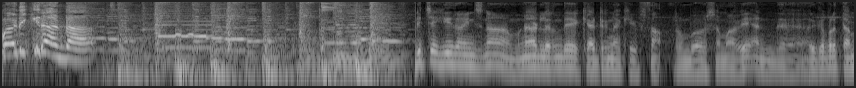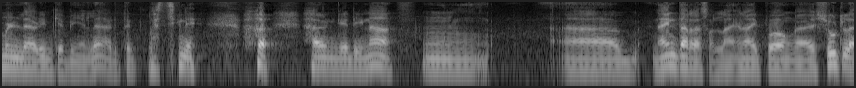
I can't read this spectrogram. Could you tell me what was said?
படிக்கிறான்டா. பிடிச்ச ஹீரோயின்ஸ்னால் முன்னாடிலேருந்தே கேட்ரினா கேஃப் தான் ரொம்ப வருஷமாகவே அண்ட் uh, அதுக்கப்புறம் தமிழில் அப்படின்னு கேட்பீங்கல்ல அடுத்த கொஸ்டினே அப்படின்னு கேட்டிங்கன்னா நயன்தாரா சொல்லலாம். ஏன்னா இப்போ அவங்க ஷூட்டில்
